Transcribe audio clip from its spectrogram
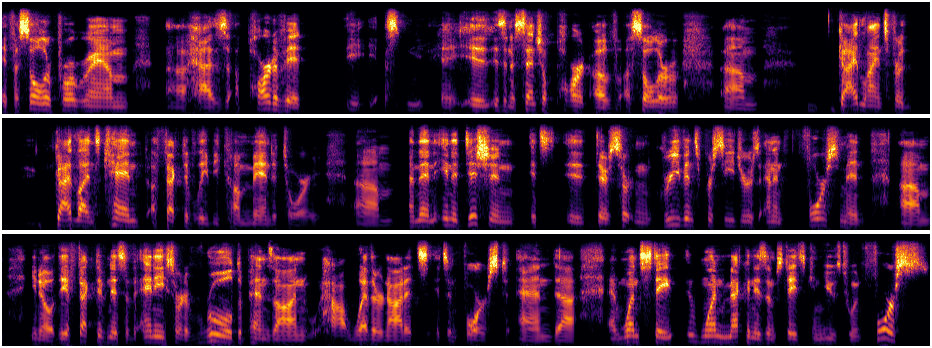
If a solar program uh, has a part of it is, an essential part of a solar um, guidelines for guidelines can effectively become mandatory. Um, and then in addition, it's it, there's certain grievance procedures and enforcement. Um, you know, the effectiveness of any sort of rule depends on how whether or not it's it's enforced. And uh, and one state, one mechanism states can use to enforce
